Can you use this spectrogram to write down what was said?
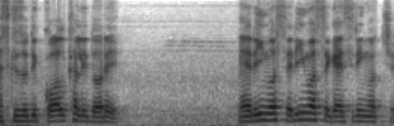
আজকে যদি কল খালি ধরে হ্যাঁ রিং হচ্ছে রিং হচ্ছে গাইস রিং হচ্ছে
